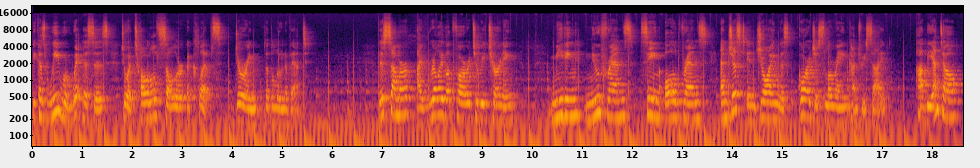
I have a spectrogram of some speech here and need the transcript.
because we were witnesses to a total solar eclipse during the balloon event. This summer, I really look forward to returning, meeting new friends, seeing old friends, and just enjoying this gorgeous Lorraine countryside. A biento!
